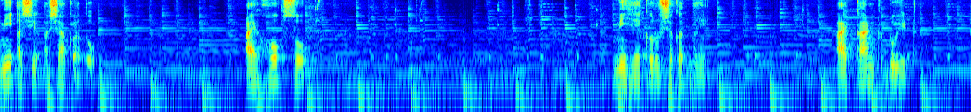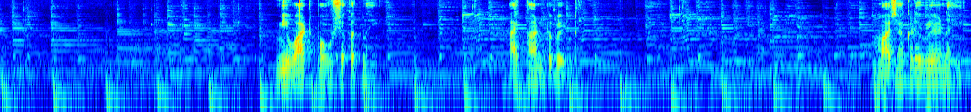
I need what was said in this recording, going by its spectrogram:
मी अशी आशा करतो. आय होप सो मी हे करू शकत नाही. आय कांट डू इट मी वाट पाहू शकत नाही. आय कांट वेट माझ्याकडे वेळ नाही.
